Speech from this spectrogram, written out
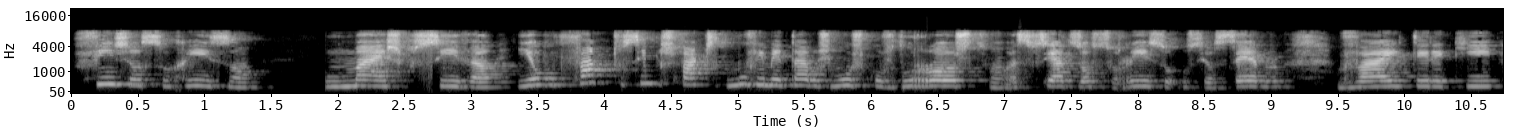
finja o sorriso o mais possível. E o facto, o simples facto de movimentar os músculos do rosto associados ao sorriso, o seu cérebro vai ter aqui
